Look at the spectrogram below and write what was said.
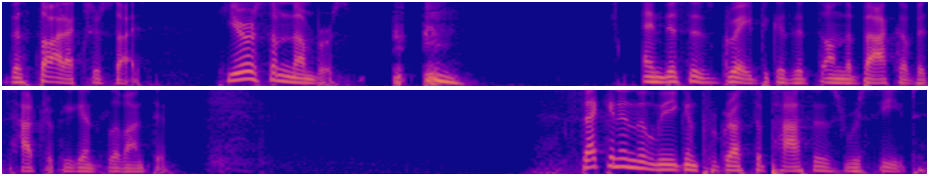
the thought exercise. Here are some numbers. and this is great because it's on the back of his hat trick against Levante. Second in the league in progressive passes received.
